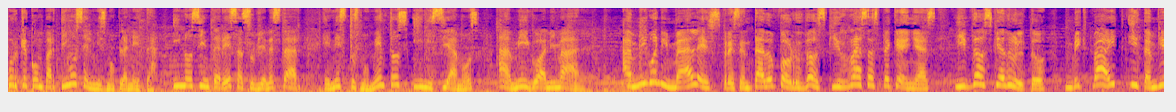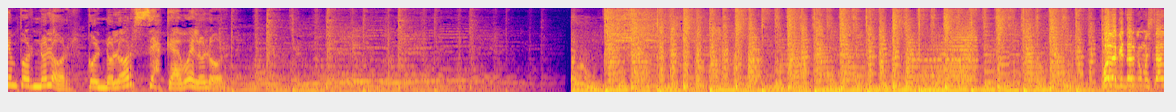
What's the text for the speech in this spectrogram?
porque compartimos el mismo planeta y nos interesa su bienestar, en estos momentos iniciamos Amigo Animal. Amigo Animal es presentado por Doski Razas Pequeñas y Doski Adulto, Big Bite y también por Nolor. Con Nolor se acabó el olor.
